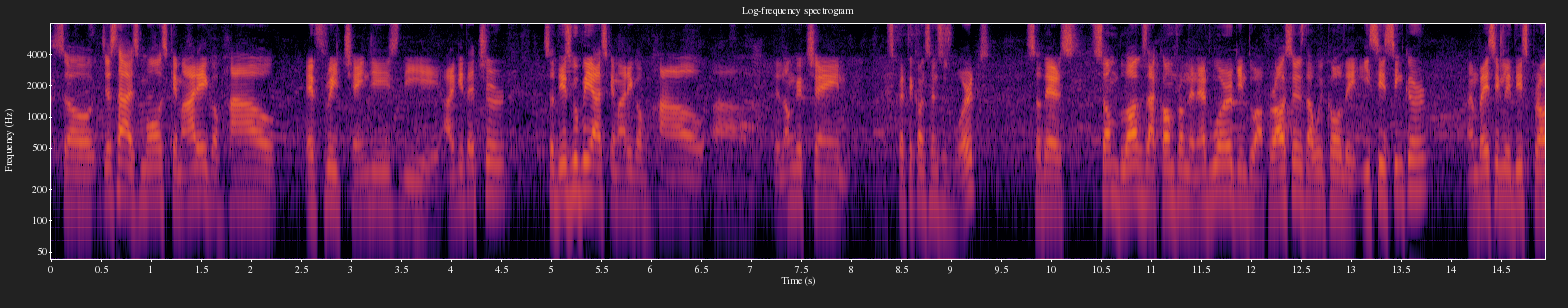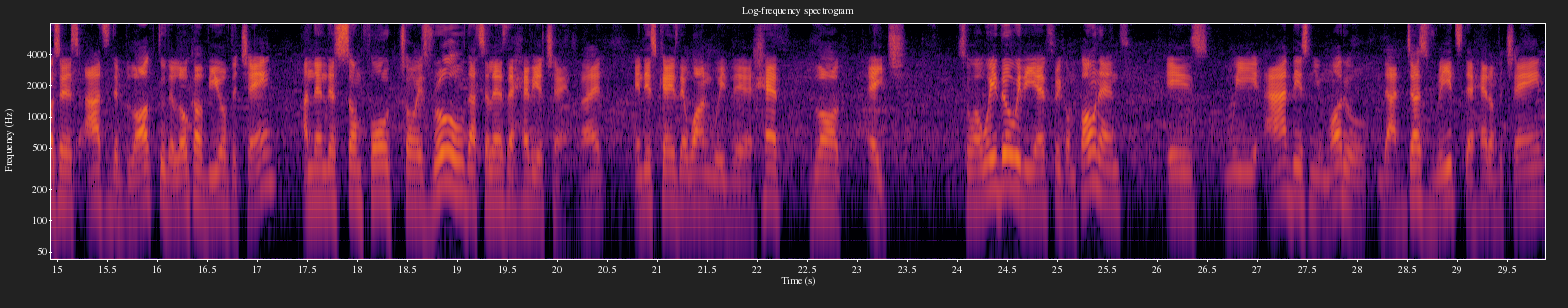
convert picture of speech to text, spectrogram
So just a small schematic of how F3 changes the architecture. So this would be a schematic of how uh, the longer chain uh, expected consensus works. So there's some blocks that come from the network into a process that we call the EC syncer. And basically this process adds the block to the local view of the chain. And then there's some fork choice rule that selects the heavier chain, right? In this case, the one with the head block H. So what we do with the F3 component is we add this new module that just reads the head of the chain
